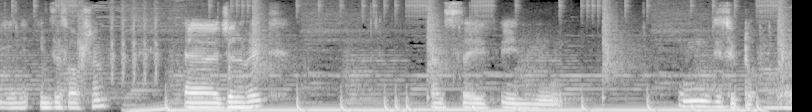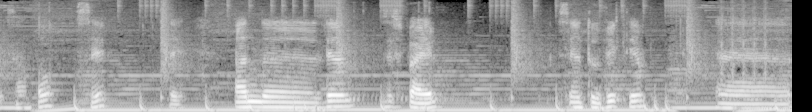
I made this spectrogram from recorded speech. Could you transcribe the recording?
in, in this option. Uh, generate and save in in desktop for example. Save save. And uh, then this file sent to victim uh,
